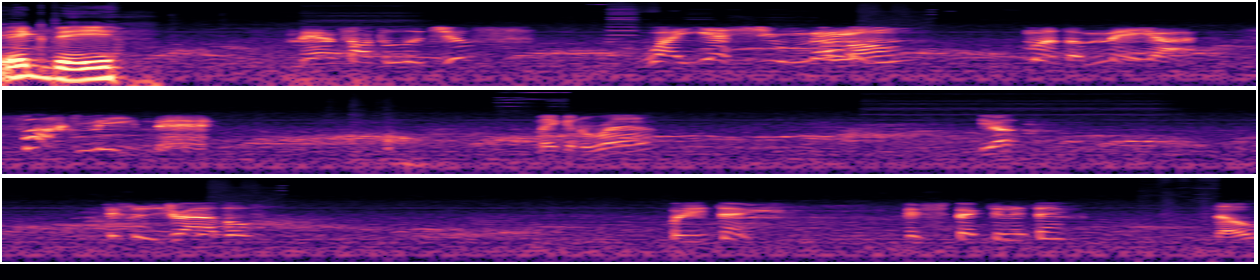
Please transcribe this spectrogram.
Big B. May I talk to Lil Juice? Why, yes, you may. Alone? Mother, may I? Fuck me, man. Making a round? Yup. Fixing to drive. What do you think? Expect anything? No,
